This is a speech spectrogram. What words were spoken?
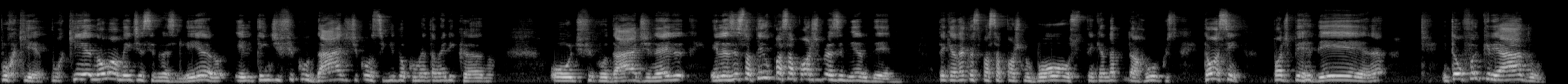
Por quê? Porque normalmente esse brasileiro ele tem dificuldade de conseguir documento americano ou dificuldade, né? Ele, ele às vezes só tem o passaporte brasileiro dele. Tem que andar com esse passaporte no bolso, tem que andar na rua. Então, assim, pode perder, né? Então foi criado,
